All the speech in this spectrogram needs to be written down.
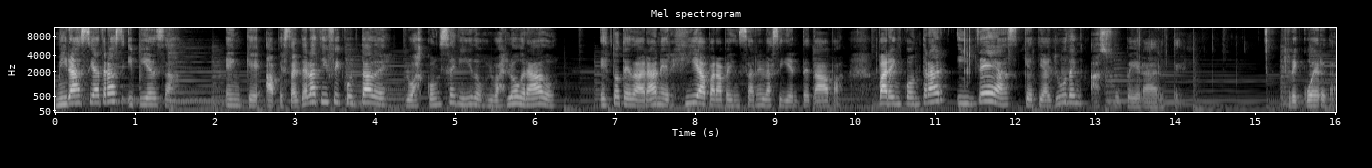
Mira hacia atrás y piensa en que a pesar de las dificultades, lo has conseguido, lo has logrado. Esto te dará energía para pensar en la siguiente etapa, para encontrar ideas que te ayuden a superarte. Recuerda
